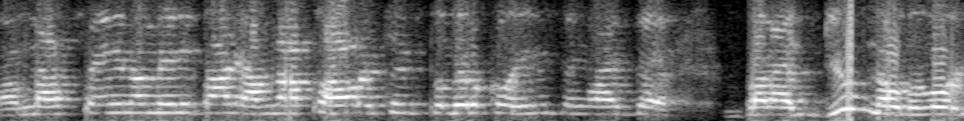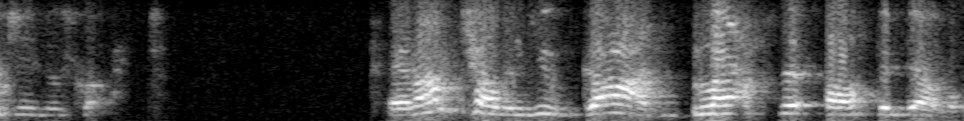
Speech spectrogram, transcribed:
I'm not saying I'm anybody. I'm not politics, political, anything like that. But I do know the Lord Jesus Christ. And I'm telling you, God blasted off the devil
